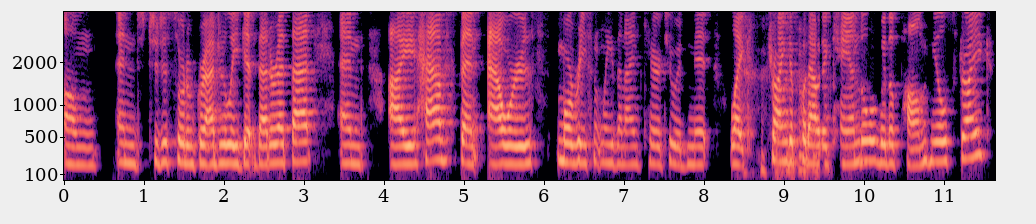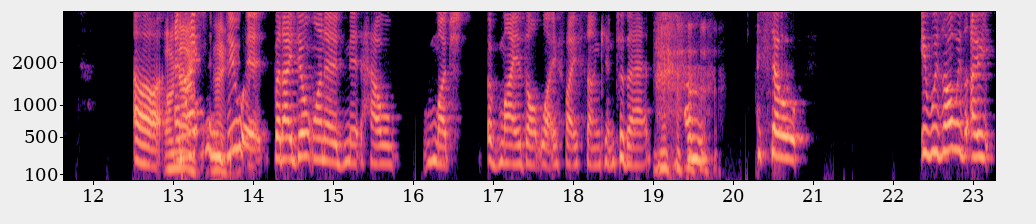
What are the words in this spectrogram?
um, and to just sort of gradually get better at that. And i have spent hours more recently than i'd care to admit like trying to put out a candle with a palm heel strike uh, oh, and nice, I can nice. do it, but I don't want to admit how much of my adult life I sunk into that. Um, so it was always I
